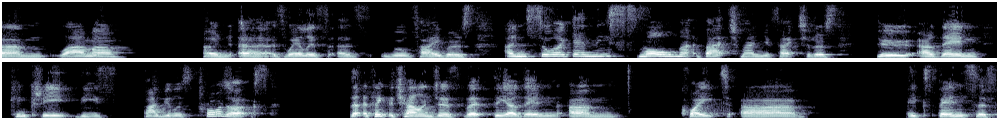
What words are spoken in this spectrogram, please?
um, llama, and, uh, as well as, as wool fibres. And so again, these small batch manufacturers who are then can create these fabulous products that I think the challenge is that they are then um, quite uh, expensive.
